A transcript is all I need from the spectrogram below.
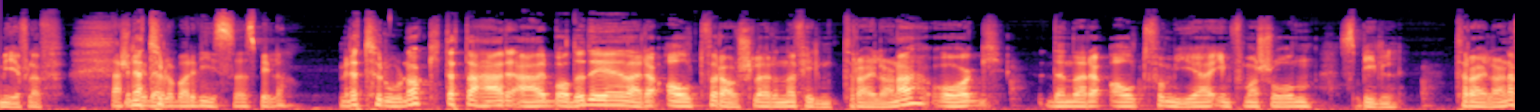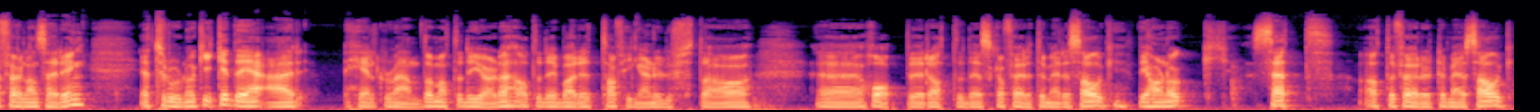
mye fluff. Det er så mye bedre å bare vise spillet. Men jeg tror nok dette her er både de der altfor avslørende filmtrailerne og den derre altfor mye informasjon spill-trailerne før lansering. Jeg tror nok ikke det er helt random at de gjør det. At de bare tar fingeren i lufta og eh, håper at det skal føre til mer salg. De har nok sett at det fører til mer salg.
